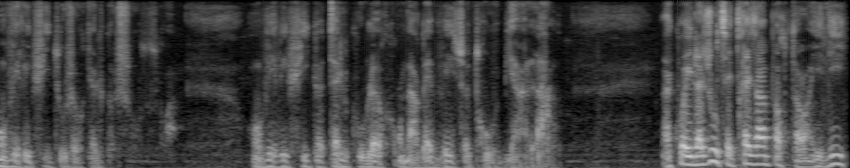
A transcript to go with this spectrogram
On vérifie toujours quelque chose. On vérifie que telle couleur qu'on a rêvée se trouve bien là. À quoi il ajoute, c'est très important. Il dit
